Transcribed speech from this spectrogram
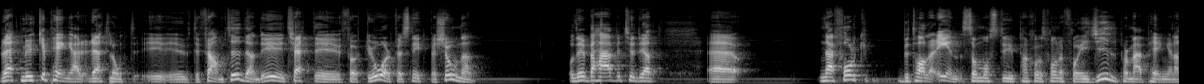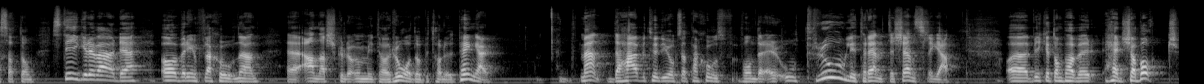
rätt mycket pengar rätt långt ut i framtiden. Det är ju 30-40 år för snittpersonen. Och det här betyder att eh, när folk betalar in så måste ju pensionsfonden få en yield på de här pengarna så att de stiger i värde över inflationen. Eh, annars skulle de inte ha råd att betala ut pengar. Men det här betyder ju också att pensionsfonder är otroligt räntekänsliga, eh, vilket de behöver hedga bort.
